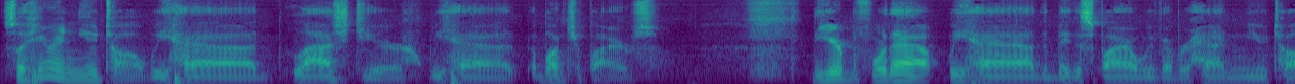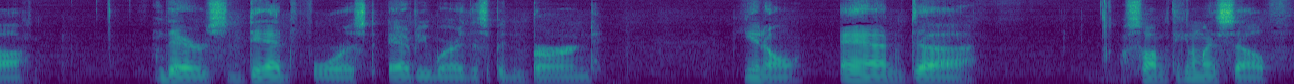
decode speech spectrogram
So here in Utah, we had last year, we had a bunch of fires the year before that, we had the biggest fire we've ever had in Utah. There's dead forest everywhere that's been burned, you know, and uh, so I'm thinking to myself,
